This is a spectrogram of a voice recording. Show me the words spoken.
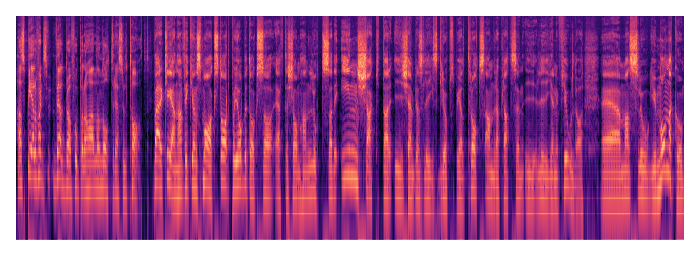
han spelar faktiskt väldigt bra fotboll och han har nått resultat. Verkligen, han fick ju en smakstart på jobbet också eftersom han lotsade in Shakhtar i Champions Leagues gruppspel trots andra platsen i ligan i fjol. Då. Eh, man slog ju Monaco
